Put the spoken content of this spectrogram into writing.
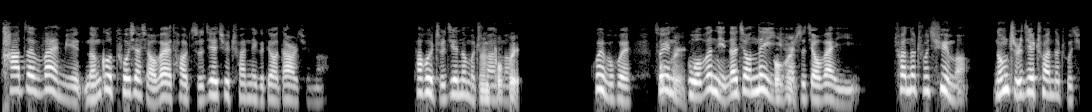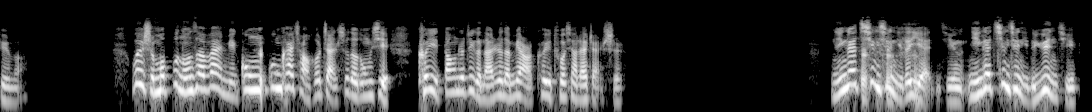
他在外面能够脱下小外套直接去穿那个吊带去吗？他会直接那么穿吗？不会，会不会？所以我问你，那叫内衣还是叫外衣？穿得出去吗？能直接穿得出去吗？为什么不能在外面公公开场合展示的东西，可以当着这个男人的面可以脱下来展示？你应该庆幸你的眼睛，你应该庆幸你的运气。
